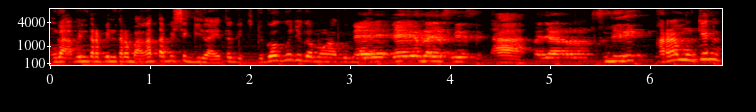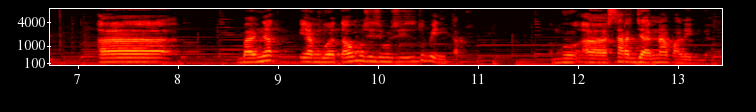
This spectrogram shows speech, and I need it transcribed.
nggak pinter-pinter banget tapi segila itu gitu. Juga gue juga mau ngagumi dia. dia, dia, dia belajar sendiri sih. Ah, belajar sendiri. Karena mungkin eh, banyak yang gue tahu musisi-musisi itu pinter. Eh, sarjana paling enggak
